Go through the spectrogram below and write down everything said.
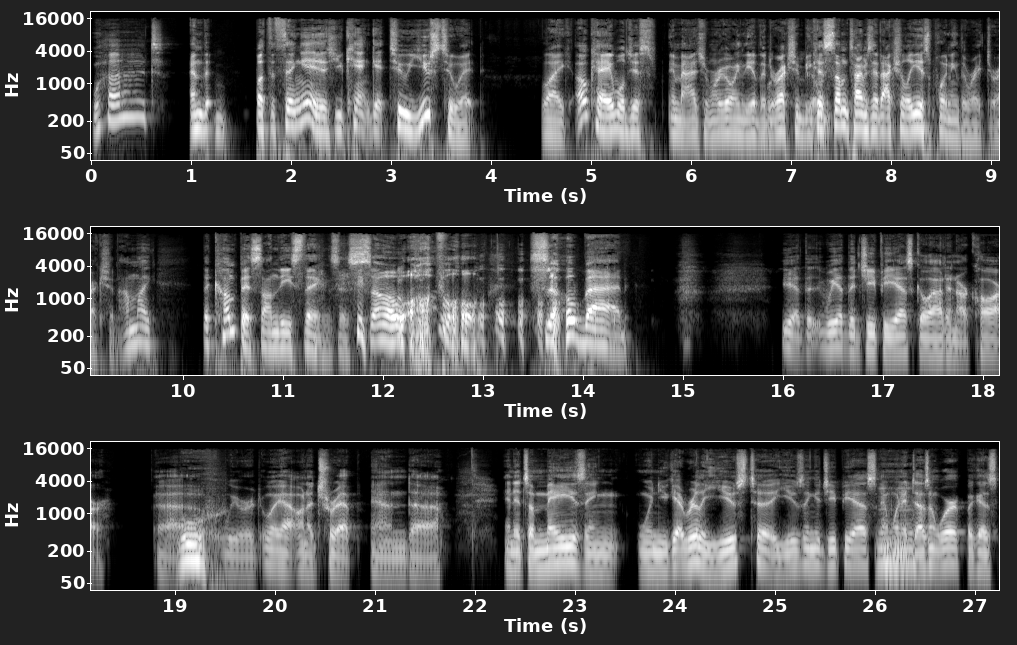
What? And the, but the thing is, you can't get too used to it. Like, okay, we'll just imagine we're going the other direction because sometimes it actually is pointing the right direction. I'm like, the compass on these things is so awful, so bad. Yeah, the, we had the GPS go out in our car. Uh, we were well, yeah, on a trip, and uh, and it's amazing when you get really used to using a GPS and when it Mhm. doesn't work because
